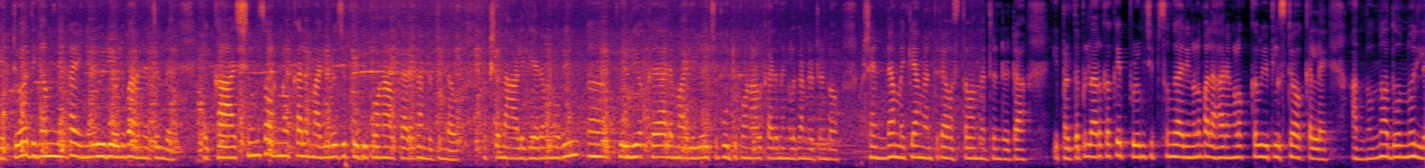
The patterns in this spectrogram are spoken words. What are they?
ഏറ്റവും അധികം ഞാൻ കഴിഞ്ഞ വീഡിയോയിൽ പറഞ്ഞിട്ടുണ്ട്. കാശും സ്വർണമൊക്കെ അലമാരിയിൽ വെച്ച് പൂട്ടി പോണ ആൾക്കാരെ കണ്ടിട്ടുണ്ടാവും. പക്ഷെ നാളികേരം മുറിയും പുലിയൊക്കെ അലമാരിയിൽ വെച്ച് പൂട്ടി പോണ ആൾക്കാരെ നിങ്ങൾ കണ്ടിട്ടുണ്ടോ? പക്ഷെ എന്റെ അമ്മയ്ക്ക് അങ്ങനത്തെ ഒരു അവസ്ഥ വന്നിട്ടുണ്ട് കേട്ടോ. ഇപ്പോഴത്തെ പിള്ളേർക്കൊക്കെ എപ്പോഴും ചിപ്സും കാര്യങ്ങളും പലഹാരങ്ങളൊക്കെ വീട്ടിൽ സ്റ്റോക്കല്ലേ? അന്നൊന്നും അതൊന്നും ഇല്ല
